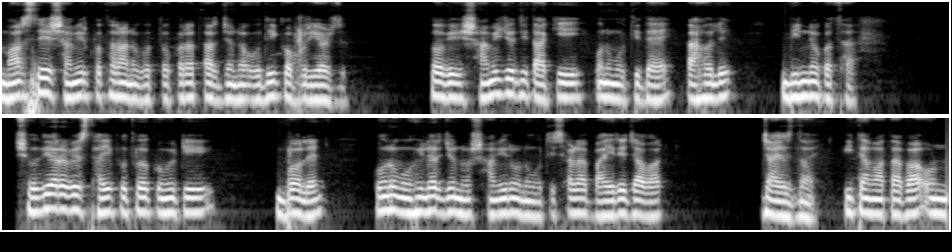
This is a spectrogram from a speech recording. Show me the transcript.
মার চেয়ে স্বামীর কথার আনুগত্য করা তার জন্য অধিক অপরিহার্য। তবে স্বামী যদি তাকে অনুমতি দেয়, তাহলে ভিন্ন কথা। সৌদি আরবের স্থায়ী ফতুয়া কমিটি বলেন, কোনো মহিলার জন্য স্বামীর অনুমতি ছাড়া বাইরে যাওয়ার জায়েজ নয়। পিতামাতা বা অন্য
